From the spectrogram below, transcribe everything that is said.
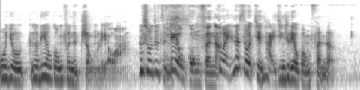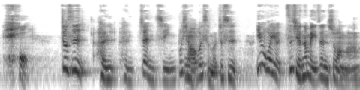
我有个六公分的肿瘤啊？那时候就整六公分呐、啊，对，那时候检查已经是六公分了，吼、哦，就是很很震惊，不晓得为什么，就是因为我有之前都没症状啊，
